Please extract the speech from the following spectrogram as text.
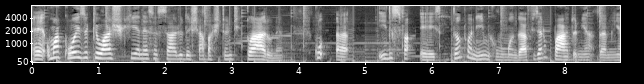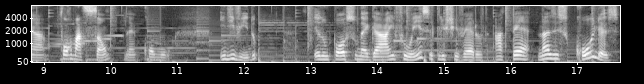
é uma coisa que eu acho que é necessário deixar bastante claro, né? Ah, eles, é, tanto anime como mangá fizeram parte da minha, da minha formação, né, como indivíduo. Eu não posso negar a influência que eles tiveram até nas escolhas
